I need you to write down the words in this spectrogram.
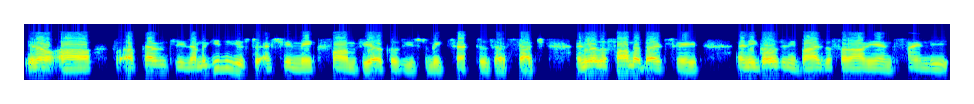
you know, uh, apparently Lamborghini used to actually make farm vehicles, used to make tractors as such. And he was a farmer by trade. And he goes and he buys a Ferrari and finally,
